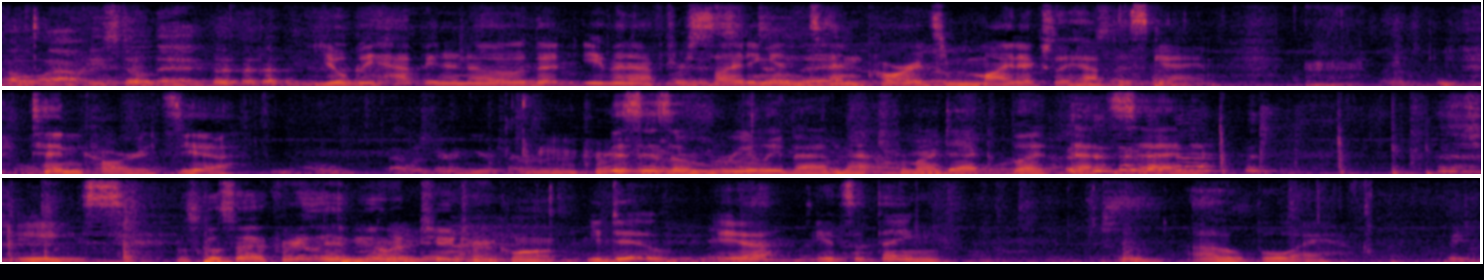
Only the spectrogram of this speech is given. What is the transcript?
Oh, wow, he's still dead. You'll be happy to know that even after sighting in 10 cards, you might actually have this game. 10 cards, yeah. No, that was during your turn. This is a really bad match for my deck, but that said, jeez. Let's go say I currently have you on a two turn clock. You do, yeah, it's a thing. Oh boy. Let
